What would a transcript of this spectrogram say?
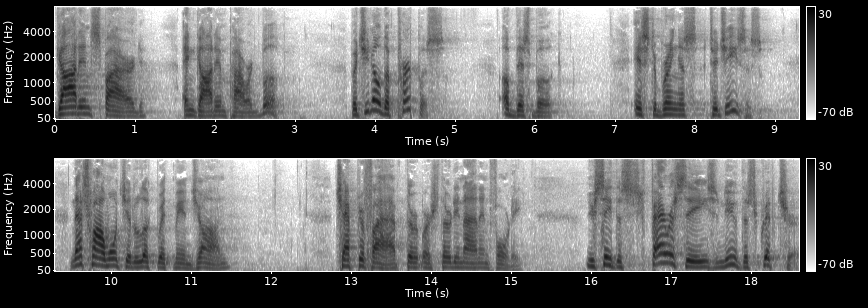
God inspired, and God empowered book. But you know, the purpose of this book is to bring us to Jesus. And that's why I want you to look with me in John chapter 5, verse 39 and 40. You see, the Pharisees knew the scripture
